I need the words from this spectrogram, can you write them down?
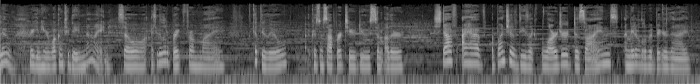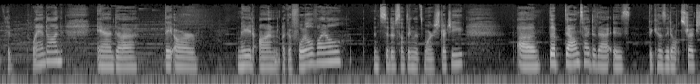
Hello, Ragen here. Welcome to day nine. So I took a little break from my Cthulhu Christmas opera to do some other stuff. I have a bunch of these like larger designs. I made it a little bit bigger than I had planned on, and uh, they are made on like a foil vinyl instead of something that's more stretchy. Uh, the downside to that is because they don't stretch,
